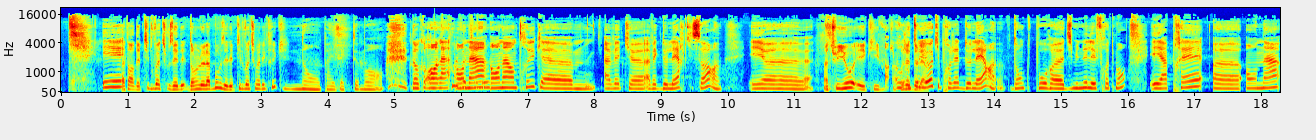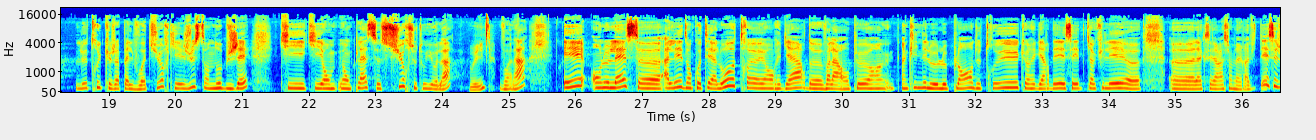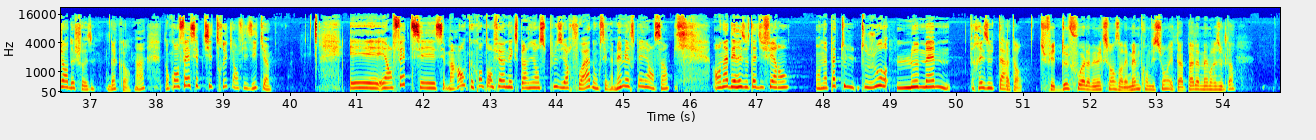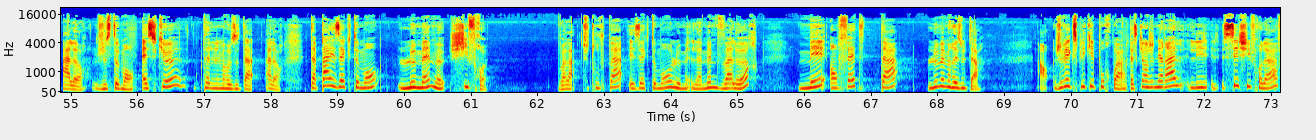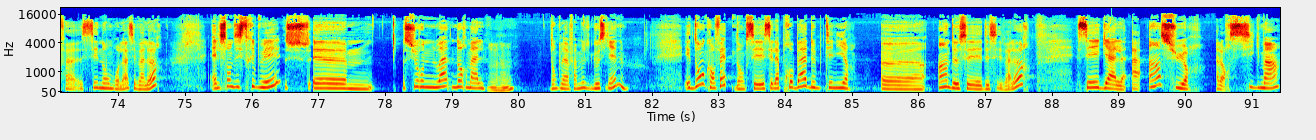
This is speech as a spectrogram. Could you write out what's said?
Et Attends, des petites voitures. Vous avez des- dans le labo, vous avez des petites voitures électriques? Non, pas exactement. Donc on a Cool, on a on a un truc euh, avec euh, avec de l'air qui sort et euh, Un tuyau et qui, qui un projette de tuyau l'air. qui projette de l'air, donc pour euh, diminuer les frottements. Et après, euh, on a le truc que j'appelle voiture, qui est juste un objet qui qui on, on place sur ce tuyau-là, Oui. voilà. Et on le laisse euh, aller d'un côté à l'autre et on regarde, euh, voilà, on peut in- incliner le, le plan du truc, regarder, essayer de calculer euh, euh, l'accélération de la gravité, ces genres de choses. D'accord. Donc on fait ces petits trucs en physique. Et, et en fait, c'est c'est marrant que quand on fait une expérience plusieurs fois, donc c'est la même expérience, hein, on a des résultats différents. On n'a pas tou- toujours le même résultat. Attends, tu fais deux fois la même expérience dans les mêmes conditions et t'as pas le même résultat? Alors, justement, est-ce que tu as le même résultat? Alors, t'as pas exactement le même chiffre. Voilà, tu trouves pas exactement le, la même valeur, mais en fait, tu as le même résultat. Alors, je vais expliquer pourquoi. Parce qu'en général, les, ces chiffres-là, enfin, ces nombres-là, ces valeurs, elles sont distribuées euh, sur une loi normale Mhm. donc la fameuse gaussienne. Et donc en fait, donc c'est c'est la proba d'obtenir euh, un de ces de ces valeurs, c'est égal à 1 sur alors sigma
